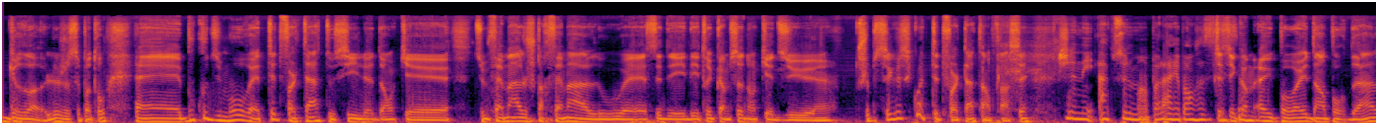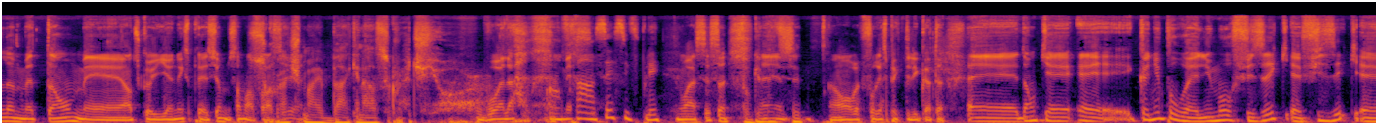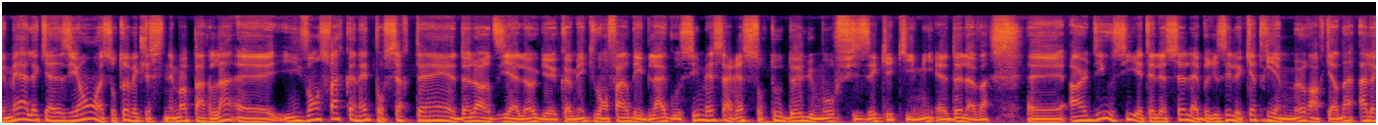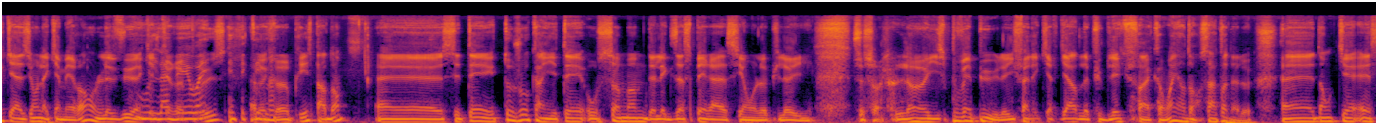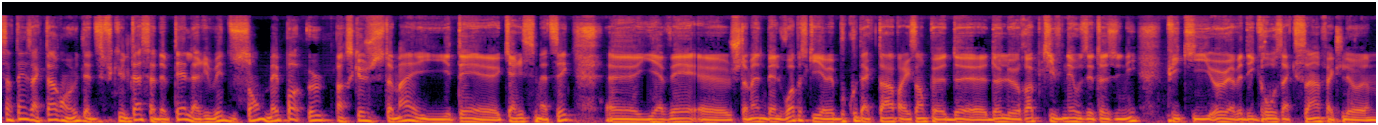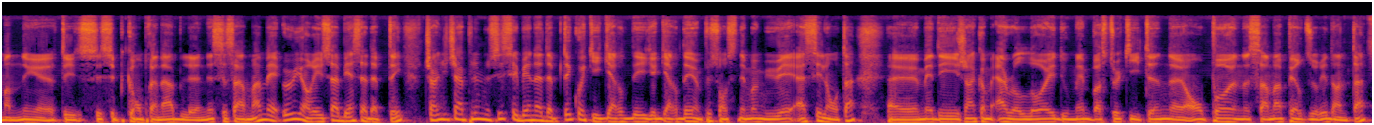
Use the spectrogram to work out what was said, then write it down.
gras, là, je sais pas trop. Euh, beaucoup d'humour, euh, tit for tat aussi. Là, donc, euh, tu me fais mal, je te refais mal. Ou c'est des, des trucs comme ça. Donc, du... je sais pas, c'est c'est quoi tit for tat en français? Je n'ai absolument pas la réponse à cette sais, c'est question. comme œil pour œil, dent pour dent, là, mettons, mais en tout cas, il y a une expression, il me semble, en français. Scratch my back and I'll scratch yours. Voilà. En Merci. français, s'il vous plaît. Ouais, c'est ça. Donc, Euh, on faut respecter les quotas. Euh, donc, euh, euh, connu pour euh, l'humour physique, euh, physique, euh, mais à l'occasion, euh, surtout avec le cinéma parlant, euh, ils vont se faire connaître pour certains de leurs dialogues euh, comiques. Ils vont faire des blagues aussi, mais ça reste surtout de l'humour physique qui est mis euh, de l'avant. Euh, Aussi était le seul à briser le quatrième mur en regardant à l'occasion la caméra. On l'a vu à On quelques l'avait, ouais, reprises. effectivement. avec reprises, pardon. Euh, c'était toujours quand il était au summum de l'exaspération. Là. Puis là, il, c'est ça. Là, Là, il se pouvait plus. Là. Il fallait qu'il regarde le public faire comme, voyons donc, ça n'a pas d'allure. Euh, donc, euh, certains acteurs ont eu de la difficulté à s'adapter à l'arrivée du son, mais pas eux, parce que justement, il était euh, charismatique. Euh, il y avait euh, justement une belle voix, parce qu'il y avait beaucoup d'acteurs, par exemple, de, de l'Europe qui venaient aux États-Unis, puis qui, eux, avaient des gros accents. Fait que euh, c'est plus comprenable euh, nécessairement, mais eux, ils ont réussi à bien s'adapter. Charlie Chaplin aussi s'est bien adapté, quoi qu'il il a gardé un peu son cinéma muet assez longtemps, Euh, mais des gens comme Harold Lloyd ou même Buster Keaton euh, ont pas nécessairement perduré dans le temps.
